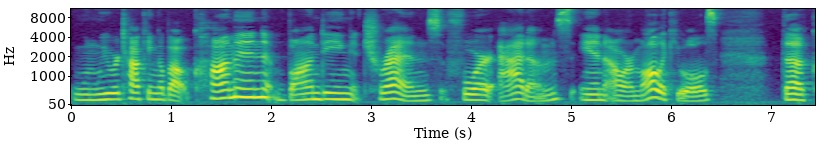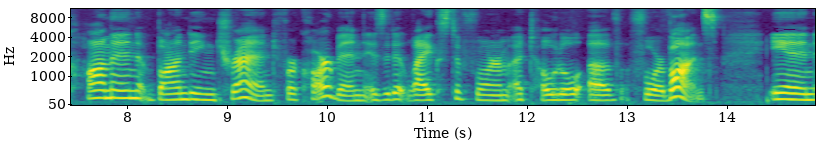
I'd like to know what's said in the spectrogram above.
when we were talking about common bonding trends for atoms in our molecules. The common bonding trend for carbon is that it likes to form a total of four bonds. In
